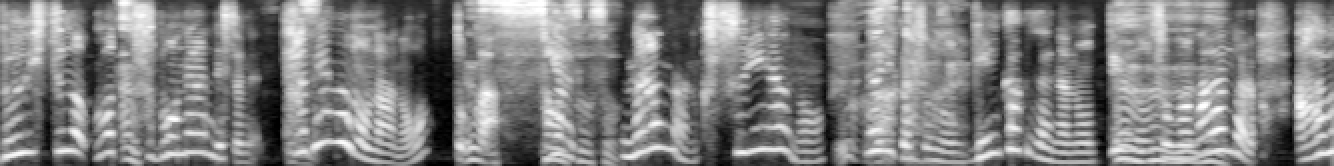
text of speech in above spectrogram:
物質のもうツボなんですよね。食べ物なの？とか。そうそうそう。何なの？薬なの？うん。何かその幻覚剤なの？っていうの、そのなんだろう、淡い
